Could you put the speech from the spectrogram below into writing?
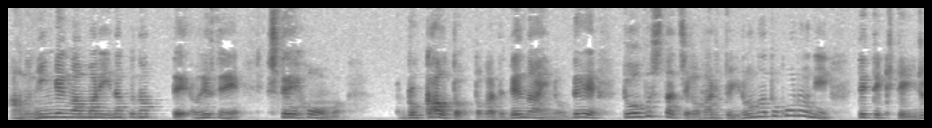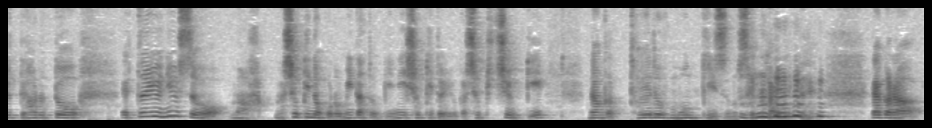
あの人間があんまりいなくなって要するにステイホームロックアウトとかで出ないので動物たちが割といろんなところに出てきているってあるとえというニュースを、まあ、まあ初期の頃見た時に初期というか初期中期なんか「12モンキーズ」の世界みたいな。だから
